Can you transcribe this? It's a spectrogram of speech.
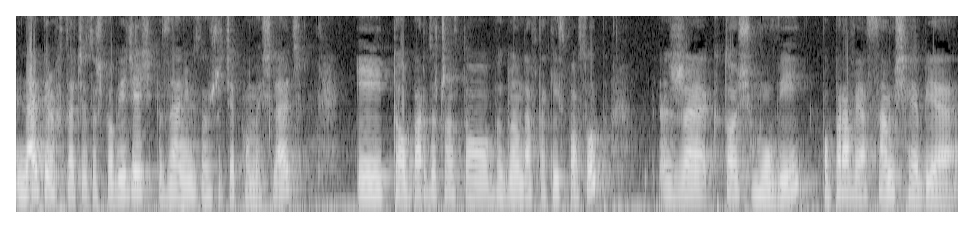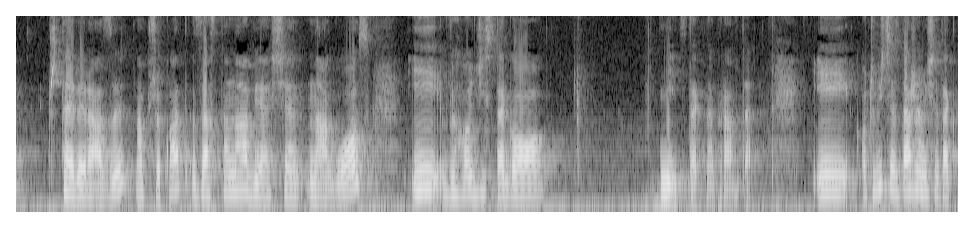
Najpierw chcecie coś powiedzieć, zanim zdążycie pomyśleć, i to bardzo często wygląda w taki sposób, że ktoś mówi, poprawia sam siebie cztery razy na przykład, zastanawia się na głos i wychodzi z tego nic tak naprawdę. I oczywiście zdarza mi się tak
